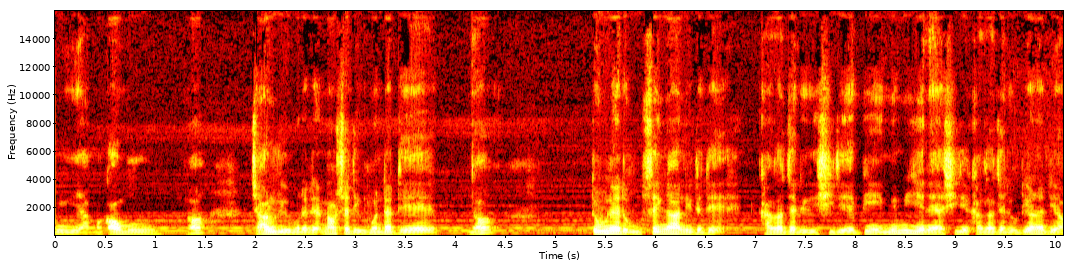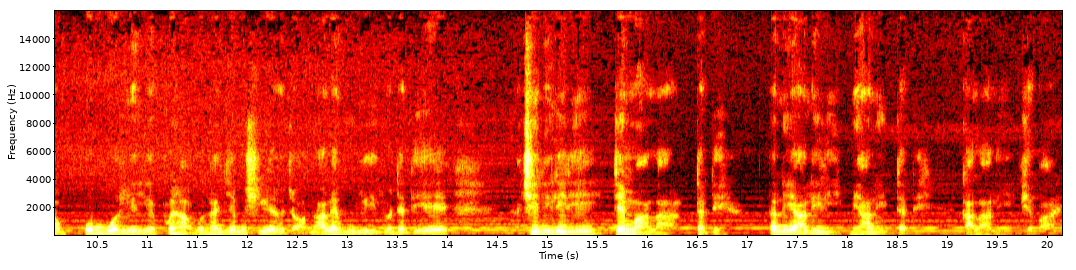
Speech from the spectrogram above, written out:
မီးတွေကမကောင်းဘူးနော်။ဂျားလူတွေဝင်တတ်တဲ့အနောက်ချက်တွေဝင်တတ်တယ်နော်။တူးနဲ့တူးစိန်ကားနေတတ်တဲ့ ခံစားချက်တွေရှိတယ်ပြီးရင်မိမိရင်ထဲကရှိတဲ့ခံစားချက်တွေကိုတယောက်နဲ့တယောက်ပုံပွင့်လေးလေးဖွင့်ဟဝန်ခံခြင်းမရှိရတဲ့ကြောင့်နားလည်မှုလေးလွတ်တတ်တယ်။အခြေအနေလေးတွေတင်းမာလာတတ်တယ်။တဏှာလေးတွေများနေတတ်တယ်ကာလာလေးဖြစ်ပါတယ်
